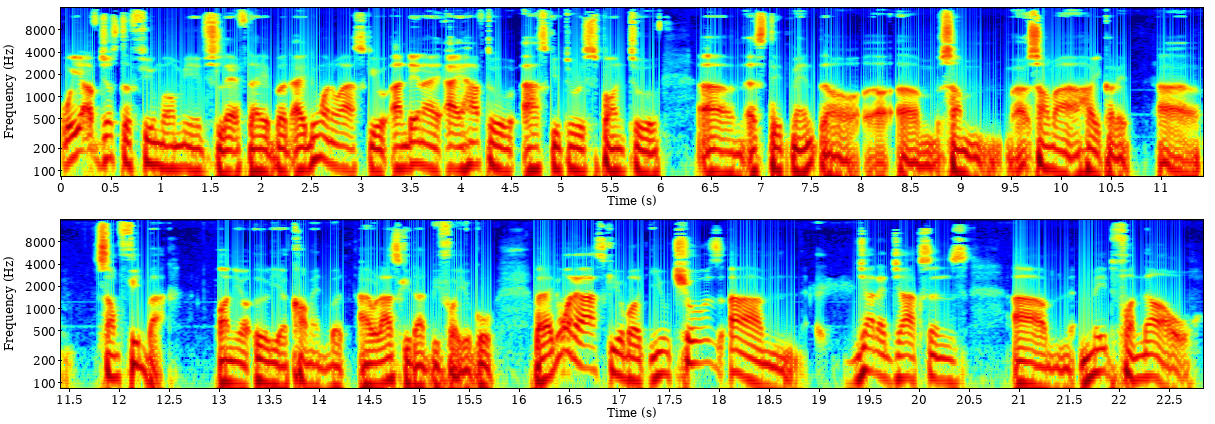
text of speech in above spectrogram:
we have just a few more minutes left, I, but I do want to ask you, and then I, I have to ask you to respond to um, a statement or uh, um, some uh, some uh, how you call it uh, some feedback on your earlier comment. But I will ask you that before you go. But I do want to ask you about you chose um, Janet Jackson's um, "Made for Now."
